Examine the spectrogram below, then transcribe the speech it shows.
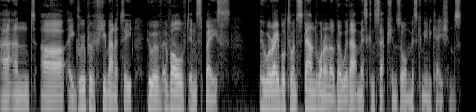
uh, and are a group of humanity who have evolved in space who are able to understand one another without misconceptions or miscommunications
